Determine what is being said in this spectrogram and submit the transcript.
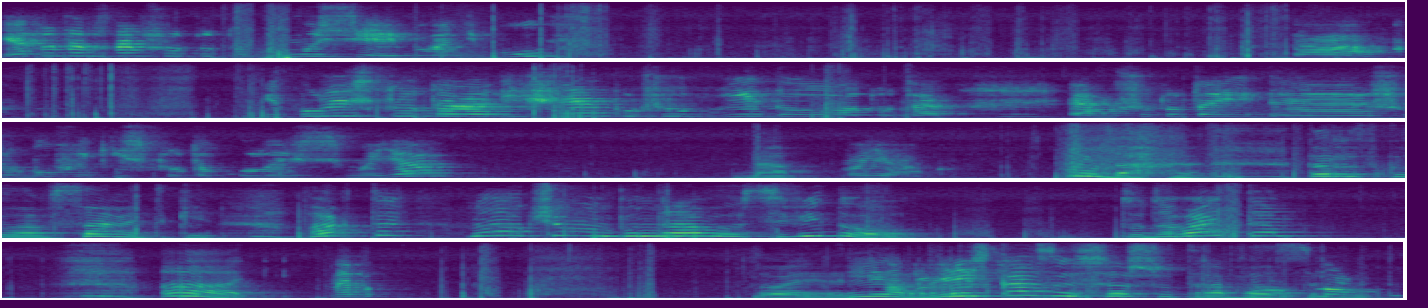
Я тут знав, що тут музей вроді був. Так. І колись тут, а, і ще я почув відео тут, ем, що тут, е, що був якийсь тут колись маяк, Да. маяк. Ну да, ти розказав самі такі факти. Ну, якщо вам понравилось відео, то давайте. А, Не давай, Лір, розказуй все, що треба зробити.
